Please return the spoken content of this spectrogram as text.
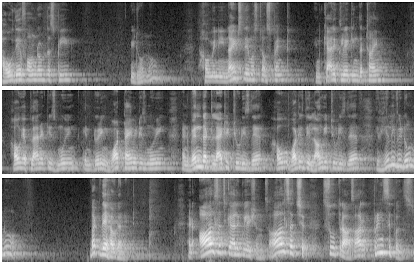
How they found out the speed? We don't know. How many nights they must have spent in calculating the time, how a planet is moving, in during what time it is moving, and when that latitude is there, how what is the longitude is there. Really, we don't know. But they have done it. And all such calculations, all such sutras or principles,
